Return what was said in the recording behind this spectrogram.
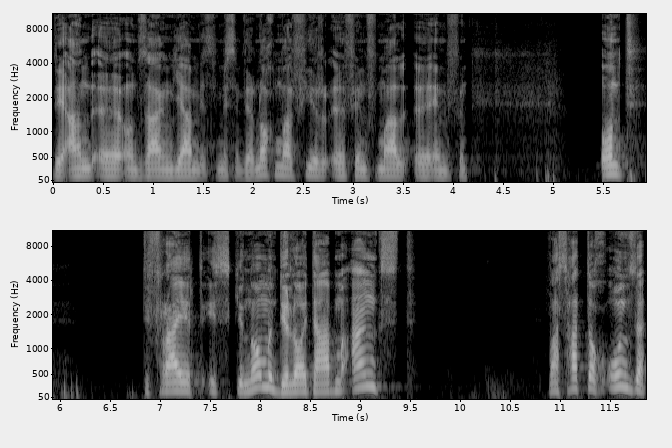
die an, äh, und sagen, ja, jetzt müssen wir nochmal vier, äh, fünfmal äh, impfen. Und die Freiheit ist genommen, die Leute haben Angst. Was hat doch unser,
